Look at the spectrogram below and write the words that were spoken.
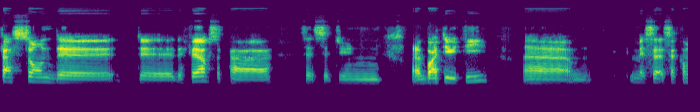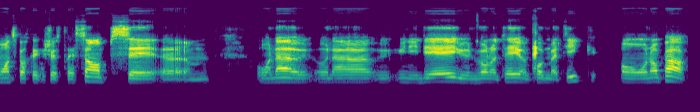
façon de, faire. C'est une boîte à outils, mais ça, commence par quelque chose de très simple. C'est on a, on a une idée, une volonté, une problématique, on en parle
